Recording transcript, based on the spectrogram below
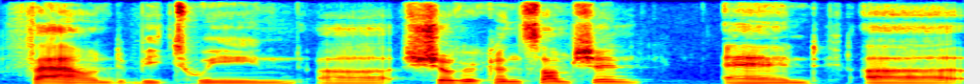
found between uh, sugar consumption and uh,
